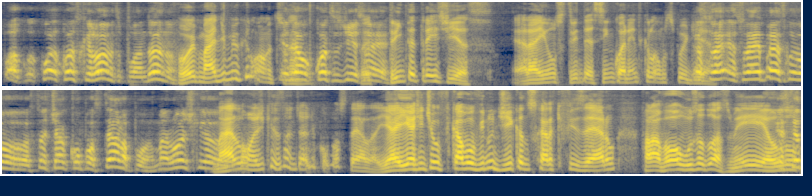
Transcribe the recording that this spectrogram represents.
Pô, qu- quantos quilômetros, pô, andando? Foi mais de mil quilômetros. E né? deu quantos dias isso Foi aí? 33 dias. Era aí uns 35, 40 quilômetros por dia. Isso, aí- isso aí parece que o Santiago Compostela, pô. Mais longe que... Mais longe que Santiago de Compostela. E aí a gente ficava ouvindo dica dos caras que fizeram. Falava, ó, usa duas meias, usa,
